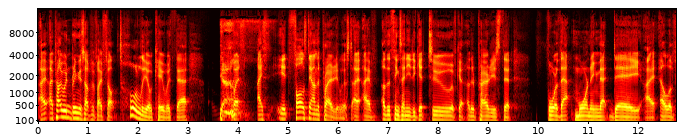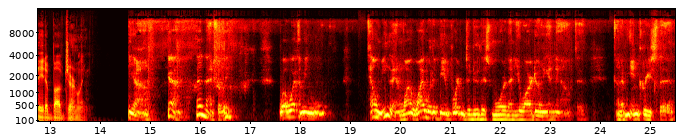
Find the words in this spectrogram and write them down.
I, I probably wouldn't bring this up if I felt totally okay with that. Yeah. But I it falls down the priority list. I, I, have other things I need to get to. I've got other priorities that for that morning, that day, I elevate above journaling. Yeah, yeah, and naturally. Well, what I mean, tell me then why why would it be important to do this more than you are doing it now to kind of increase the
